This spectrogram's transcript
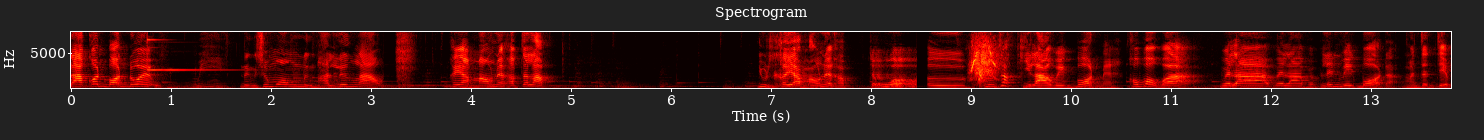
ดากอนบอลด้วยโอ้โหหนึ่งชั่วโมงหนึ่งพันเรื่องราว ขยับเมาส์หน่อยครับจะหลับหยุดขยับเมาส์หน่อยครับ จะอ้วก เออ รู้จักกีฬาเวกบอร์ดไหม เขาบอกว่าเวลาเวลาแบบเล่นเวกบอร์ดอะ มันจะเจ็บ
